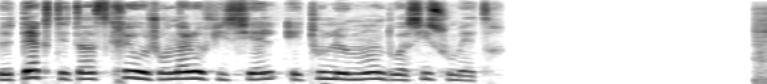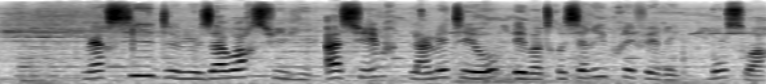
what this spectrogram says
le texte est inscrit au journal officiel et tout le monde doit s'y soumettre. Merci de nous avoir suivis. À suivre, la météo et votre série préférée. Bonsoir.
